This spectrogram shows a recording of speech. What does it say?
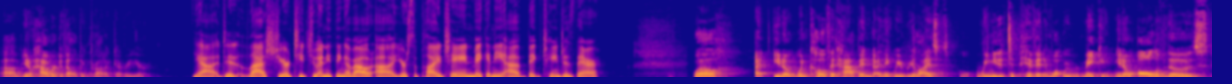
um, you know, how we're developing product every year. Yeah. Did last year teach you anything about uh, your supply chain? Make any uh, big changes there? Well, I, you know, when COVID happened, I think we realized we needed to pivot in what we were making. You know, all of those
